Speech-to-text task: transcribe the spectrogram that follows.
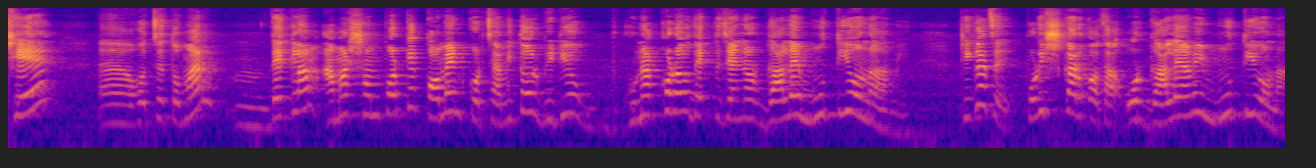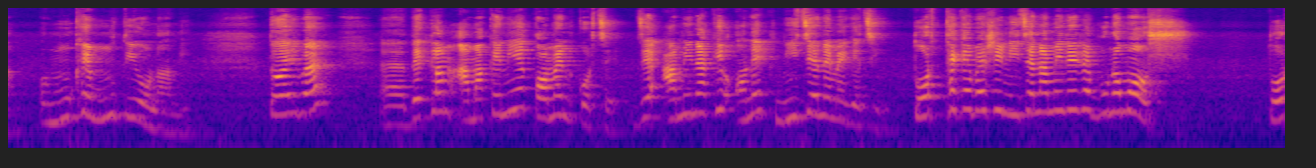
সে হচ্ছে তোমার দেখলাম আমার সম্পর্কে কমেন্ট করছে। আমি তো ওর ভিডিও ঘুণাক্ষরেও দেখতে চাই না ওর গালে মুতিও না আমি ঠিক আছে? পরিষ্কার কথা ওর গালে আমি মুতিও না ওর মুখে মুতিও না আমি। তো এইবার আহ, দেখলাম আমাকে নিয়ে কমেন্ট করছে যে আমি নাকি অনেক নিচে নেমে গেছি। তোর থেকে বেশি নিচে নামিনি রে বুনমোষ তোর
